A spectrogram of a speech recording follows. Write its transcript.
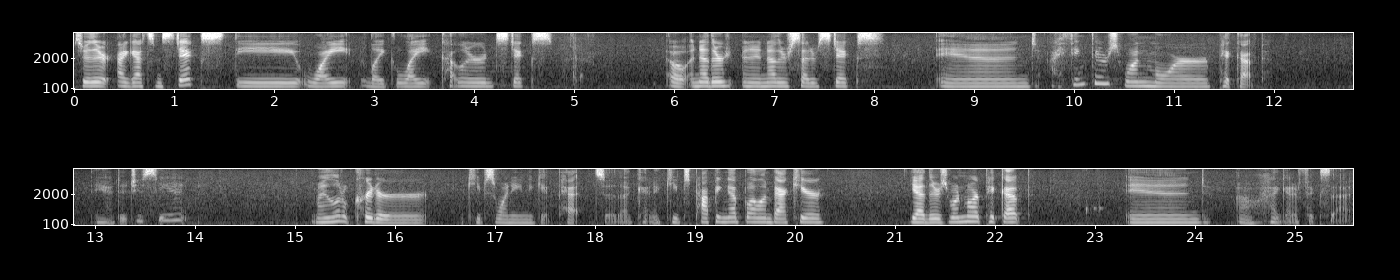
So there, I got some sticks, the white, like light colored sticks. Oh, another, and another set of sticks. And I think there's one more pickup. Yeah, did you see it? My little critter keeps wanting to get pet, so that kind of keeps popping up while I'm back here. Yeah, there's one more pickup. And, oh, I gotta fix that.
